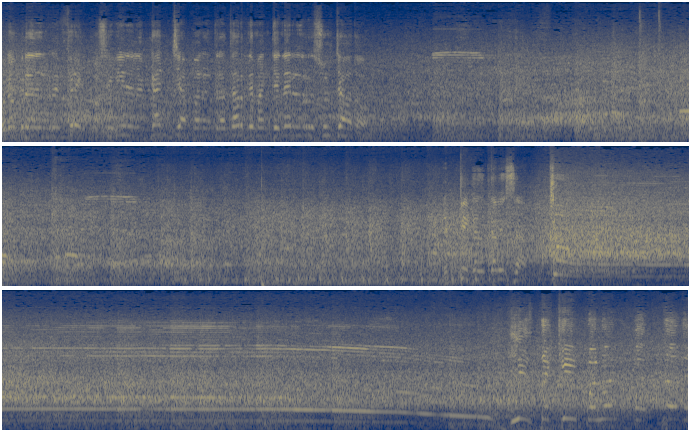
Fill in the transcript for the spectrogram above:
Un hombre del refresco se viene a la cancha para tratar de mantener el resultado. Le de cabeza. Equipo lo ha empatado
